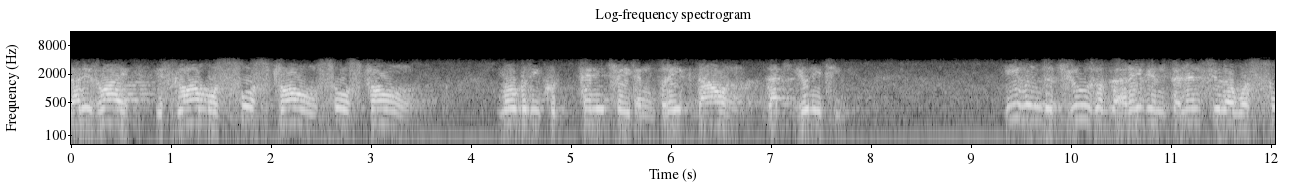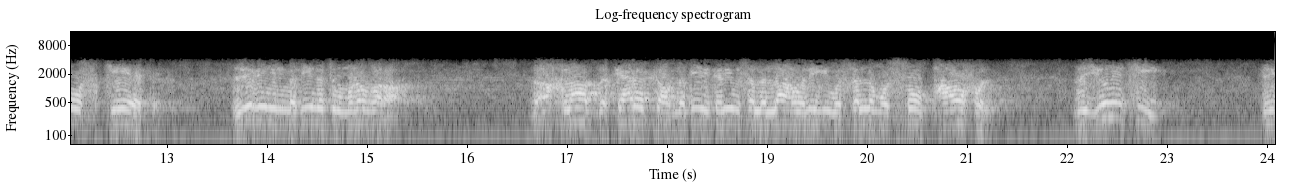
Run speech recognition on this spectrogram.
That is why Islam was so strong, so strong. Nobody could penetrate and break down that unity. Even the Jews of the Arabian Peninsula were so scared, living in Madinatul Munawwara. The akhlaq, the character of Nabi Kareem sallallahu alayhi wasallam was so powerful. The unity they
